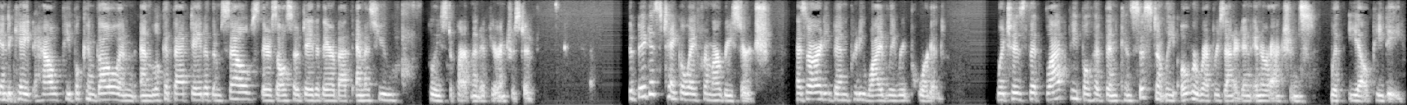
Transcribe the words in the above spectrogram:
indicate how people can go and, and look at that data themselves. There's also data there about the MSU Police Department if you're interested. The biggest takeaway from our research has already been pretty widely reported, which is that Black people have been consistently overrepresented in interactions with ELPD.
